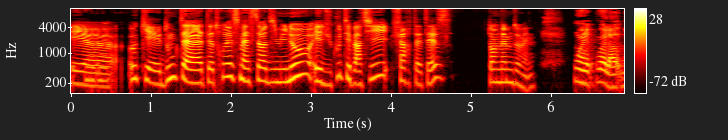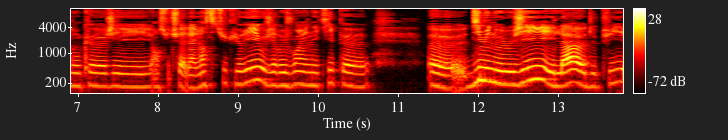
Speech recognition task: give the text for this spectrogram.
Et ok, donc tu as, as, trouvé ce master d'immuno et du coup, tu es parti faire ta thèse dans le même domaine. Ouais, voilà, donc j'ai ensuite je suis allée à l'Institut Curie où j'ai rejoint une équipe, d'immunologie et là, depuis,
